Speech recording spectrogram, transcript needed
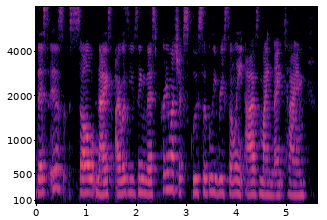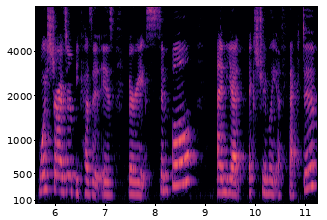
This is so nice. I was using this pretty much exclusively recently as my nighttime moisturizer because it is very simple and yet extremely effective.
